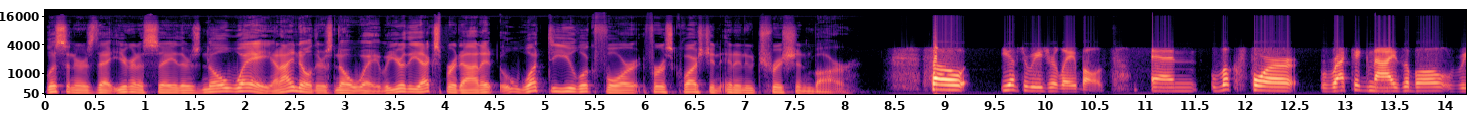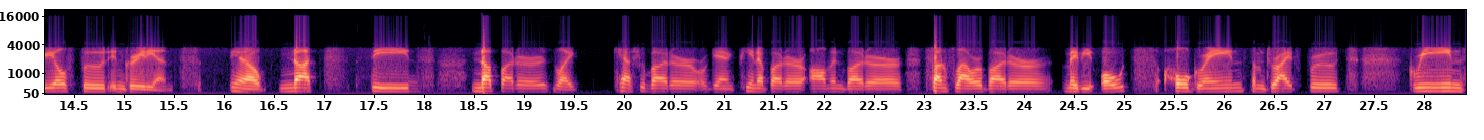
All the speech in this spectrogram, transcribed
listeners that you're going to say there's no way, and I know there's no way, but you're the expert on it. What do you look for? First question in a nutrition bar. So you have to read your labels and look for recognizable real food ingredients. You know, nuts, seeds, nut butters like cashew butter, organic peanut butter, almond butter, sunflower butter, maybe oats, whole grains, some dried fruit, greens,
